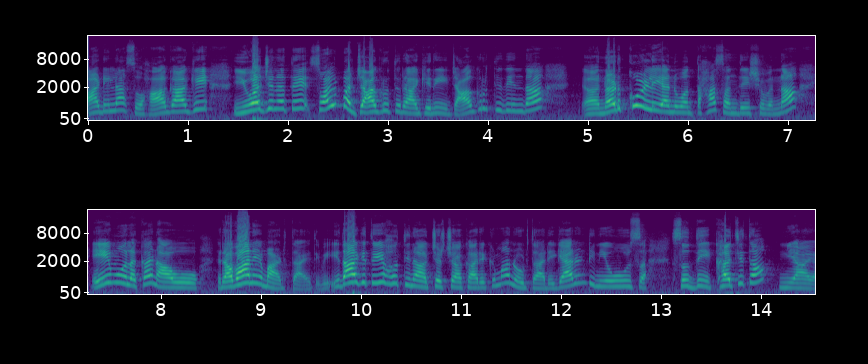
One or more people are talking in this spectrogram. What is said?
ಮಾಡಿಲ್ಲ. ಸೊ ಹಾಗಾಗಿ ಯುವಜನತೆ ಸ್ವಲ್ಪ ಜಾಗೃತರಾಗಿರಿ. ಜಾಗೃತಿದಿಂದ ನಡ್ಕೊಳ್ಳಿ ಅನ್ನುವಂತಹ ಸಂದೇಶವನ್ನ ಈ ಮೂಲಕ ನಾವು ರವಾನೆ ಮಾಡ್ತಾ ಇದ್ದೀವಿ. ಇದಾಗಿತ್ತು ಈ ಹೊತ್ತಿನ ಚರ್ಚಾ ಕಾರ್ಯಕ್ರಮ. ನೋಡ್ತಾ ಇರಿ. Guarantee News. ಸುದ್ದಿ ಖಚಿತ, ನ್ಯಾಯ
